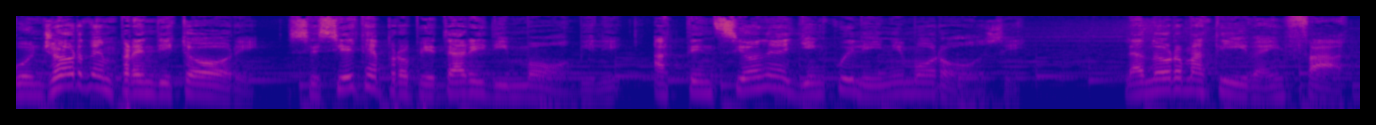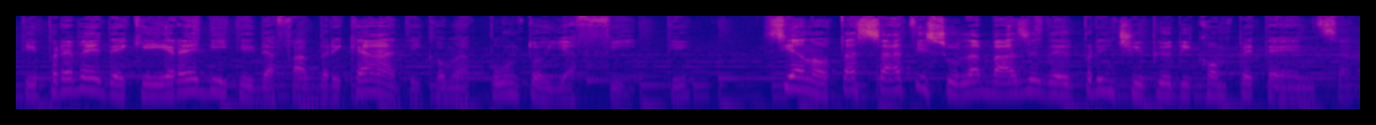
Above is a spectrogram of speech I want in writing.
Buongiorno imprenditori, se siete proprietari di immobili, attenzione agli inquilini morosi. La normativa infatti prevede che i redditi da fabbricati, come appunto gli affitti, siano tassati sulla base del principio di competenza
